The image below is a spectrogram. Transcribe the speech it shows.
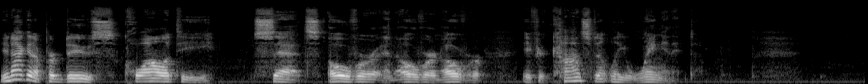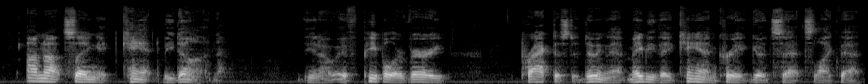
You're not going to produce quality sets over and over and over if you're constantly winging it. I'm not saying it can't be done. You know, if people are very practiced at doing that, maybe they can create good sets like that.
